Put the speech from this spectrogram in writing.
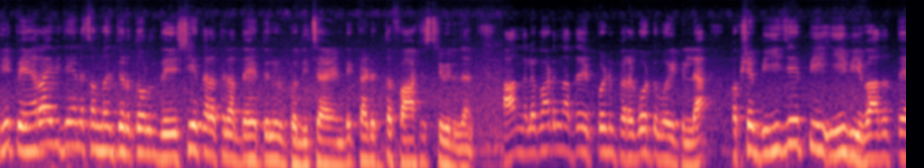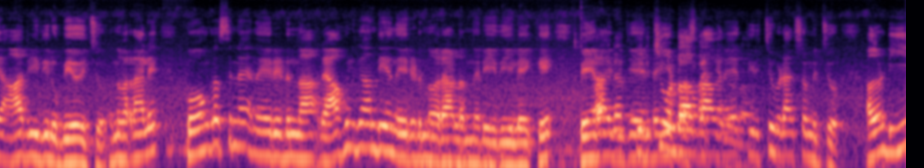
ഇനി പിണറായി വിജയനെ സംബന്ധിച്ചിടത്തോളം ദേശീയ തലത്തിൽ അദ്ദേഹത്തിന് ഒരു പ്രതിച്ഛായ ഉണ്ട് കടുത്ത ഫാഷിസ്റ്റ് വിരുദ്ധൻ. ആ നിലപാടിൽ നിന്ന് അദ്ദേഹം എപ്പോഴും പിറകോട്ട് പോയിട്ടില്ല. പക്ഷേ ബി ജെ പി ഈ വിവാദത്തെ ആ രീതിയിൽ ഉപയോഗിച്ചു. എന്ന് പറഞ്ഞാൽ കോൺഗ്രസിനെ നേരിടുന്ന രാഹുൽ ഗാന്ധിയെ നേരിടുന്ന ഒരാൾ എന്ന രീതിയിലേക്ക് പിണറായി വിജയന്റെ പ്രസ്താവനയെ. തിരിച്ചുവിടാൻ ശ്രമിച്ചു. അതുകൊണ്ട് ഈ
